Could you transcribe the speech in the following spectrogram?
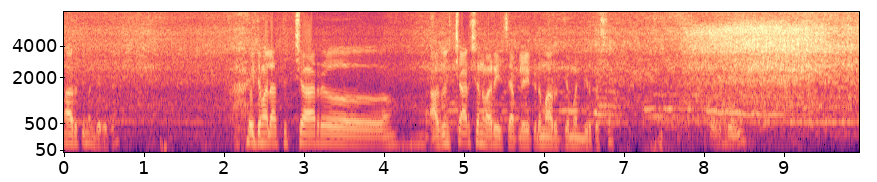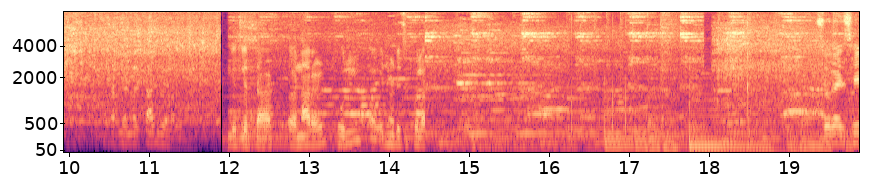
मारुती मंदिर इथे. इथे मला आता चार अजून चार शनिवार यायचे आपल्या इकडे मारुतीच्या मंदिर कसे घेतले ताट नारळ फुल अं, झेंडूची फुलं. सो गाईस हे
